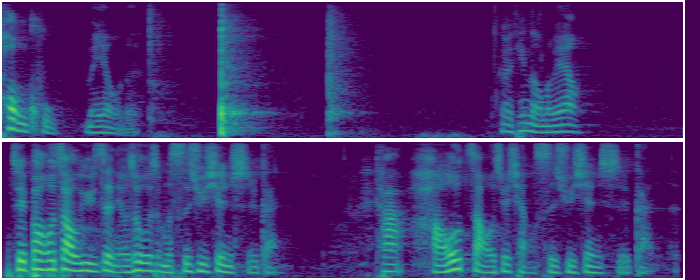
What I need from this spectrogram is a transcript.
痛苦没有了。各位听懂了没有？所以包括躁郁症，有时候为什么失去现实感？他好早就想失去现实感的，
